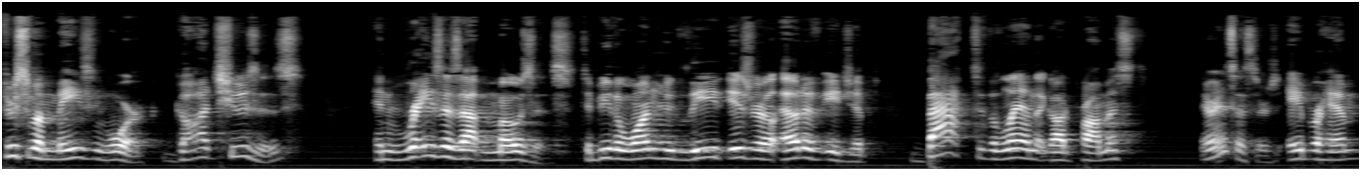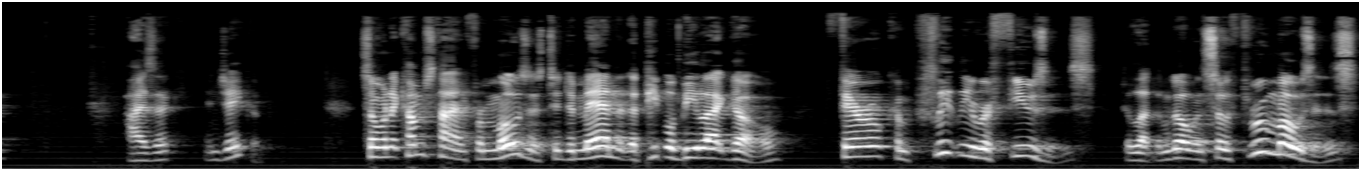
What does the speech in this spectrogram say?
Through some amazing work, God chooses and raises up Moses to be the one who lead Israel out of Egypt back to the land that God promised their ancestors, Abraham, Isaac, and Jacob. So when it comes time for Moses to demand that the people be let go, Pharaoh completely refuses to let them go. And so through Moses,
